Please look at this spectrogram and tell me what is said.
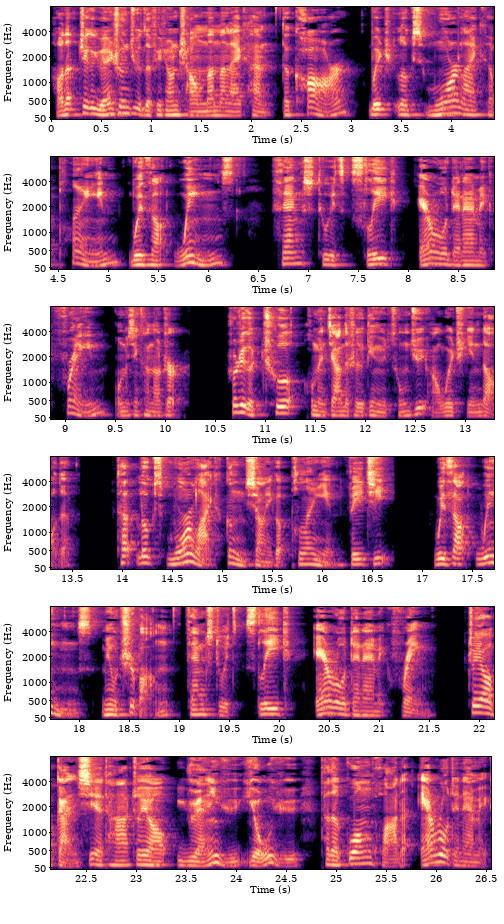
好的，这个原声句子非常长，慢慢来看。The car, which looks more like a plane without wings, thanks to its sleek aerodynamic frame。我们先看到这儿，说这个车后面加的是个定语从句啊，which 引导的，它 looks more like 更像一个 plane 飞机 ，without wings 没有翅膀，thanks to its sleek aerodynamic frame。这要感谢它，这要源于由于它的光滑的 aerodynamic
